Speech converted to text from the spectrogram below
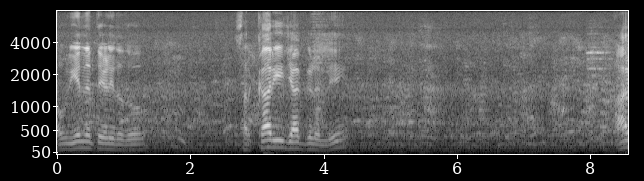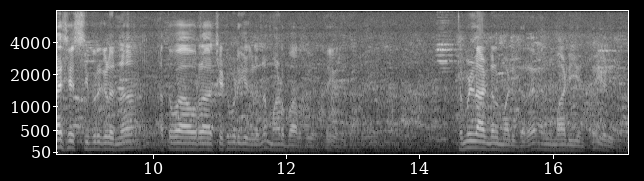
ಅವ್ರು ಏನಂತ ಹೇಳಿರೋದು? ಸರ್ಕಾರಿ ಜಾಗಗಳಲ್ಲಿ ಆರ್ ಎಸ್ ಎಸ್ ಶಿಬಿರಗಳನ್ನು ಅಥವಾ ಅವರ ಚಟುವಟಿಕೆಗಳನ್ನು ಮಾಡಬಾರ್ದು ಅಂತ ಹೇಳಿದ್ದಾರೆ. ತಮಿಳ್ನಾಡಿನಲ್ಲಿ ಮಾಡಿದ್ದಾರೆ, ಹಂಗೆ ಮಾಡಿ ಅಂತ ಹೇಳಿದ್ದಾರೆ.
